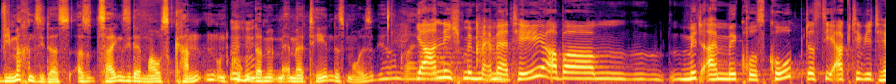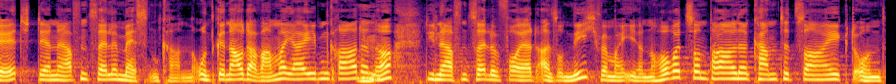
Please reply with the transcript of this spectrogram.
wie machen Sie das? Also zeigen Sie der Maus Kanten und gucken mhm. da mit dem MRT in das Mäusegehirn rein? Ja, nicht mit dem MRT, aber mm, mit einem Mikroskop, das die Aktivität der Nervenzelle messen kann. Und genau da waren wir ja eben gerade. Mhm. Ne? Die Nervenzelle feuert also nicht, wenn man ihr eine horizontale Kante zeigt und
